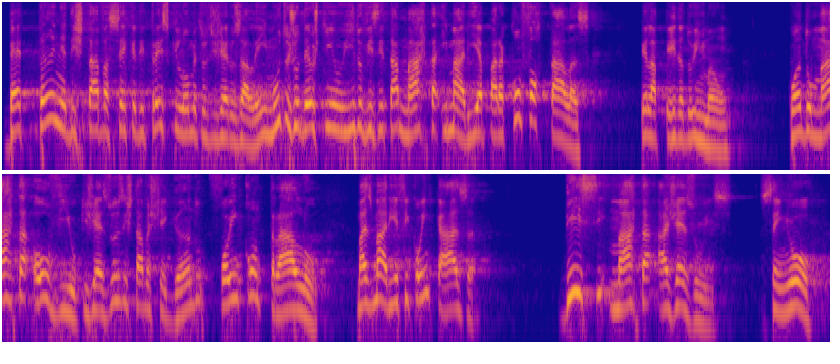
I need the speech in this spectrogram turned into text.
Betânia distava a cerca de três quilômetros de Jerusalém. Muitos judeus tinham ido visitar Marta e Maria para confortá-las pela perda do irmão. Quando Marta ouviu que Jesus estava chegando, foi encontrá-lo, mas Maria ficou em casa. Disse Marta a Jesus: Senhor,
